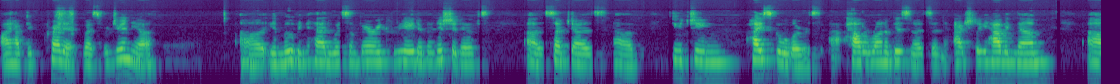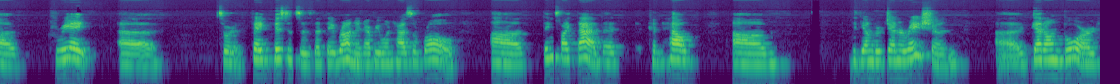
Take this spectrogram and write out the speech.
I have to credit West Virginia uh, in moving ahead with some very creative initiatives, uh, such as uh, teaching high schoolers uh, how to run a business and actually having them uh, create uh, sort of fake businesses that they run and everyone has a role. Things like that that can help um, the younger generation uh, get on board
